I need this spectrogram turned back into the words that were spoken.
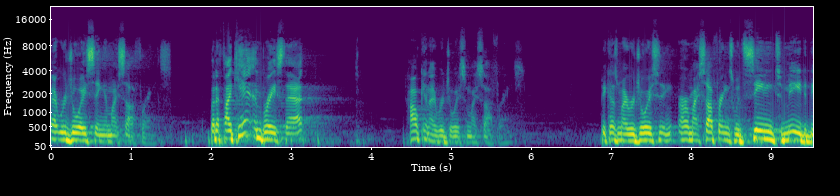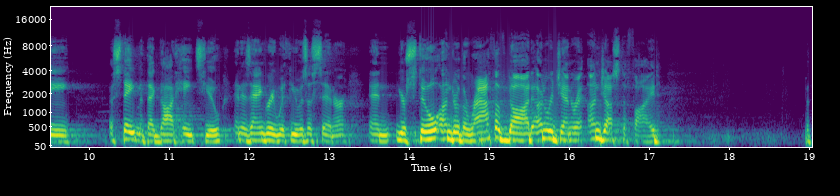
at rejoicing in my sufferings. But if I can't embrace that, how can I rejoice in my sufferings? Because my rejoicing or my sufferings would seem to me to be a statement that God hates you and is angry with you as a sinner, and you're still under the wrath of God, unregenerate, unjustified. But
